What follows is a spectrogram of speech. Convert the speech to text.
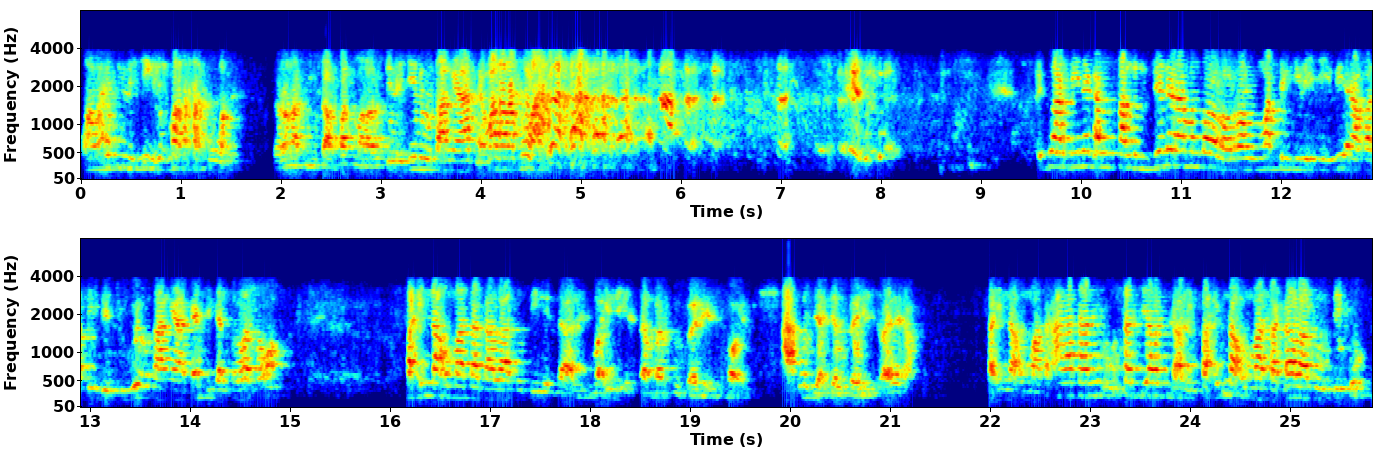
Awake cilik-cilik malah kuat. Karena Nabi Musa malah cilik-cilik utangnya ada malah kuat. Itu artinya kan santun dia ora mentolo, roh umat sing cilik-cilik rapati di duwe utange akeh to. Fa inna kala tutilil dalil wa ini istabar tu bani Israil. Aku jajal bani Israil aku. Fa inna ummata alasan itu saja sekali. Fa inna kala tutiku.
